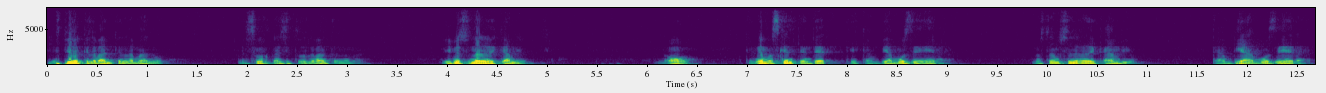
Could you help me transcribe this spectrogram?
les pido que levanten la mano. Del sur casi todos levantan la mano. ¿Vivimos un área de cambio? No. Tenemos que entender que cambiamos de era. No estamos en era de cambio. Cambiamos de era.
